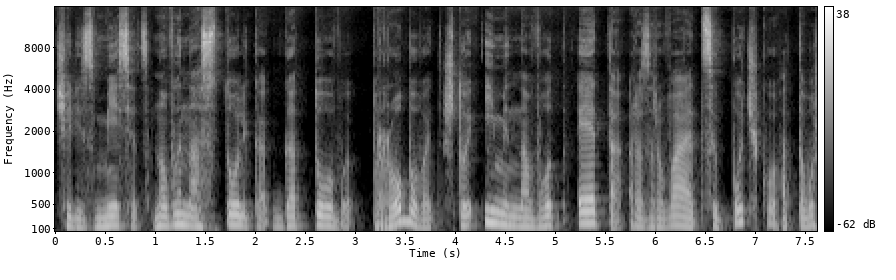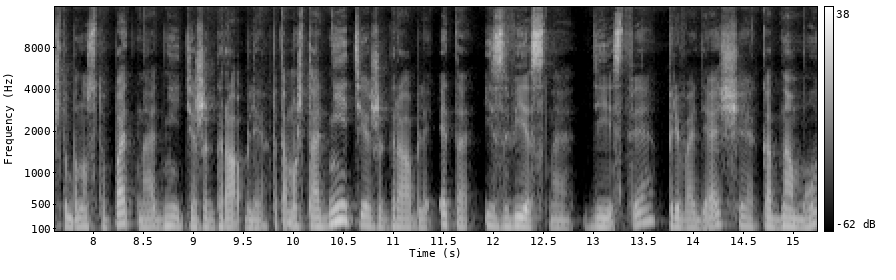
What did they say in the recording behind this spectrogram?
через месяц, но вы настолько готовы пробовать, что именно вот это разрывает цепочку от того, чтобы наступать на одни и те же грабли. Потому что одни и те же грабли — это известное действие, приводящее к одному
